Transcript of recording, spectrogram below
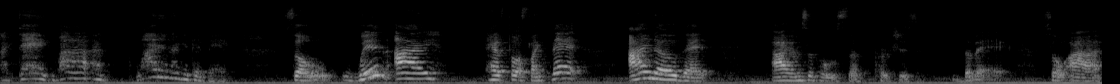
like, dang, why, why didn't I get that bag? So when I have thoughts like that, I know that I am supposed to purchase the bag. So I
